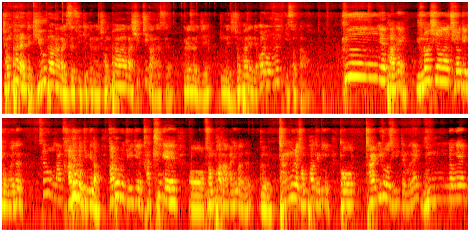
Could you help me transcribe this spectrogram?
전파를 할 때 기후 변화가 있을 수 있기 때문에 전파가 쉽지가 않았어요. 그래서 이제 좀 이제 전파되는데 어려움은 있었다. 그에 반해 유라시아 지역의 경우에는 세로보다 가로로 깁니다. 가로로 길기에 가축의 어, 전파나 아니면은 그 작물의 전파 등이 더 잘 이루어지기 때문에 문명의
